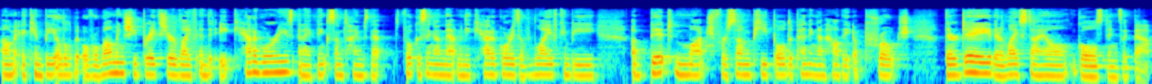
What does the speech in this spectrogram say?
Um, it can be a little bit overwhelming. She breaks your life into eight categories, and I think sometimes that focusing on that many categories of life can be a bit much for some people, depending on how they approach their day, their lifestyle, goals, things like that.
